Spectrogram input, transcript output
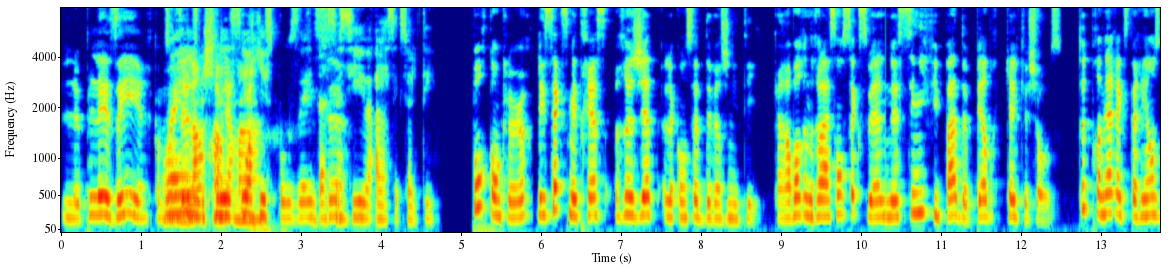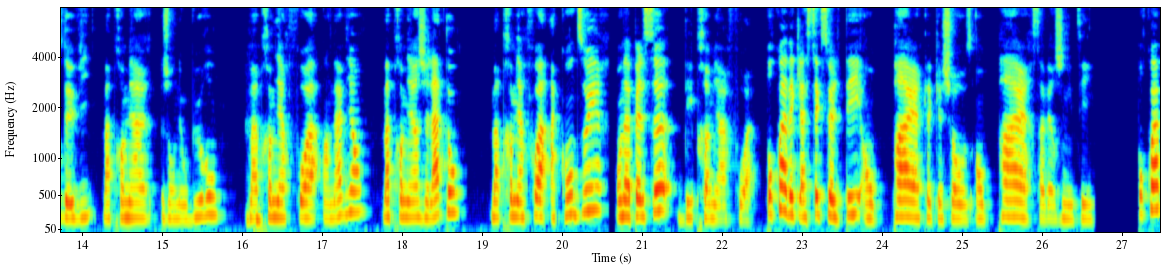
le plaisir comme tu disais la première fois qui est supposé d'associer à la sexualité. Pour conclure, les sexes maîtresses rejettent le concept de virginité, car avoir une relation sexuelle ne signifie pas de perdre quelque chose. Toute première expérience de vie, ma première journée au bureau, ma première fois en avion, ma première gelato, ma première fois à conduire, on appelle ça des premières fois. Pourquoi avec la sexualité, on perd quelque chose, on perd sa virginité? Pourquoi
